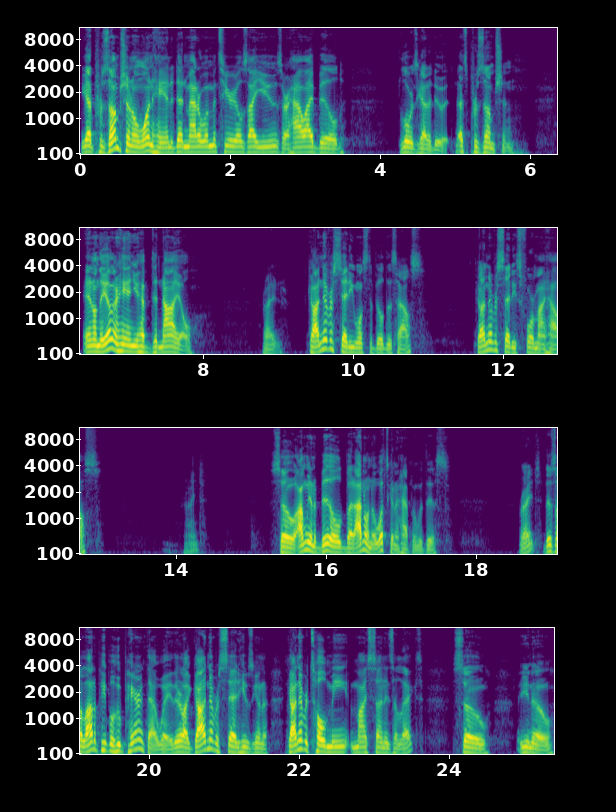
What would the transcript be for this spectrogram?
You got presumption on one hand, it doesn't matter what materials I use or how I build, the Lord's got to do it. That's presumption. And on the other hand, you have denial, right? God never said he wants to build this house. God never said he's for my house, right? So I'm going to build, but I don't know what's going to happen with this, right? There's a lot of people who parent that way. They're like, God never said he was going to, God never told me my son is elect. So, you know,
